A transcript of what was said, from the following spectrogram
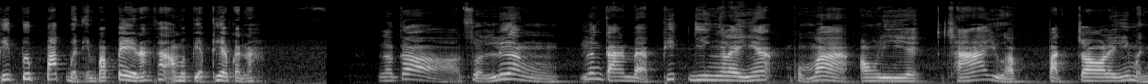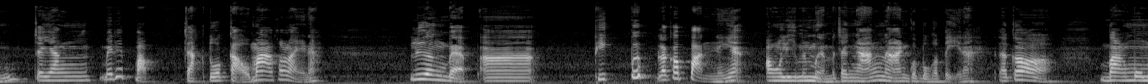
พลิกปุ๊บปั๊บเหมือนเอ็มบัปเป้นะ ถ้าเอามาเปรียบเทียบกันนะ แล้วก็ส่วนเรื่องเรื่องการแบบพลิกยิงอะไรเงี้ย ผมว่าอองลีช้าอยู่ครับ ปัดจออะไรอย่างนี้เหมือนจะยังไม่ได้ปรับจากตัวเก่ามากเท่าไหร่นะ เรื่องแบบอ่าพลิกปุ๊บแล้วก็ปั่นอย่างเงี้ยอองลีมันเหมือนมันจะง้างนานกว่าปกตินะ แล้วก็บางมุม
